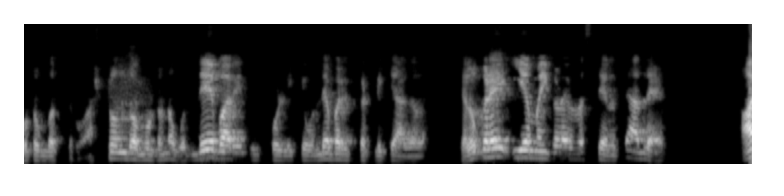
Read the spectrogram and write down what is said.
ಕುಟುಂಬಸ್ಥರು ಅಷ್ಟೊಂದು ಅಮೌಂಟ್ ಅನ್ನು ಒಂದೇ ಬಾರಿ ತಿಳ್ಕೊಳ್ಲಿಕ್ಕೆ ಒಂದೇ ಬಾರಿ ಕಟ್ಟಲಿಕ್ಕೆ ಆಗಲ್ಲ. ಕೆಲವು ಕಡೆ ಇ ಎಂ ಐಗಳ ವ್ಯವಸ್ಥೆ ಇರುತ್ತೆ ಆದ್ರೆ ಆ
